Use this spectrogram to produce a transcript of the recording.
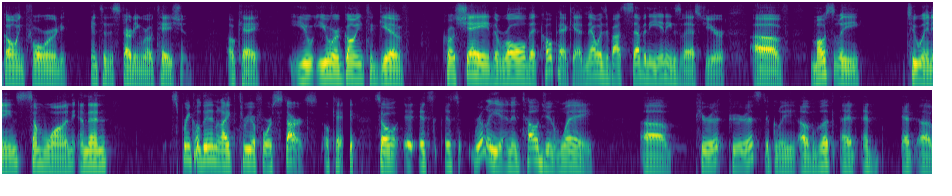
going forward into the starting rotation. Okay, you you are going to give Crochet the role that Kopech had, and that was about 70 innings last year of mostly two innings, some one, and then sprinkled in like three or four starts. Okay, so it, it's it's really an intelligent way, uh, pure, puristically, of look at at at uh,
